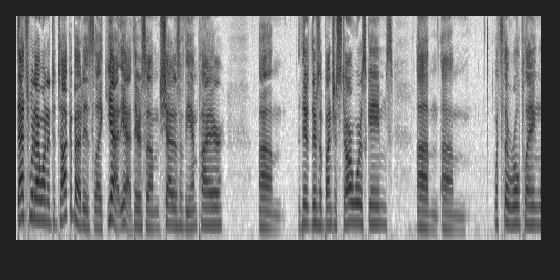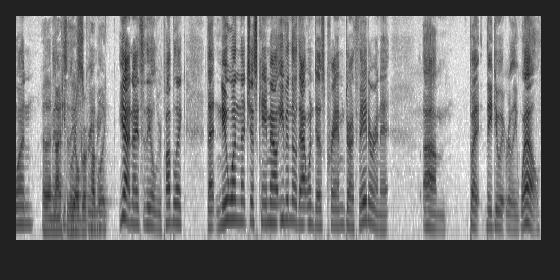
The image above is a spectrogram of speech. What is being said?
that's what I wanted to talk about. Is like, yeah, yeah. There's um, Shadows of the Empire. Um, there, there's a bunch of Star Wars games. Um, um, what's the role playing one? Uh, Knights of the Old screaming? Republic? Yeah, Knights of the Old Republic. That new one that just came out, even though that one does cram Darth Vader in it, um, but they do it really well.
